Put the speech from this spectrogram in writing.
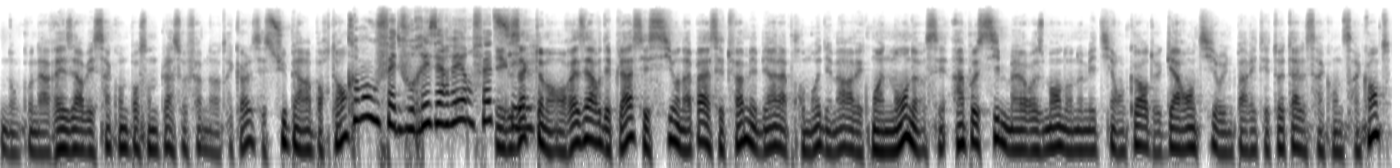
Donc, on a réservé 50% de places aux femmes dans notre école. C'est super important. Comment vous faites? Vous réservez en fait Exactement. On réserve des places et si on n'a pas assez de femmes, eh bien, la promo démarre avec moins de monde. C'est impossible, malheureusement, dans nos métiers encore de garantir une parité totale 50-50.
